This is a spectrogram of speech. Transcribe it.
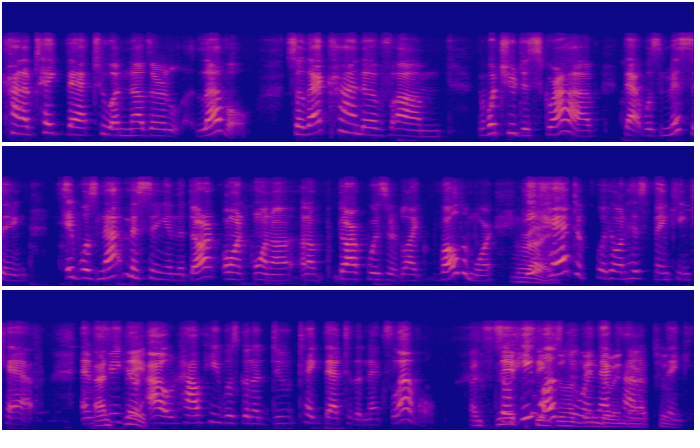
kind of take that to another level so that kind of um, what you describe that was missing it was not missing in the dark on on a, on a dark wizard like Voldemort. Right. He had to put on his thinking cap and, and figure Snape. out how he was going to do take that to the next level. And Snape so he was doing that kind doing of too. thinking.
